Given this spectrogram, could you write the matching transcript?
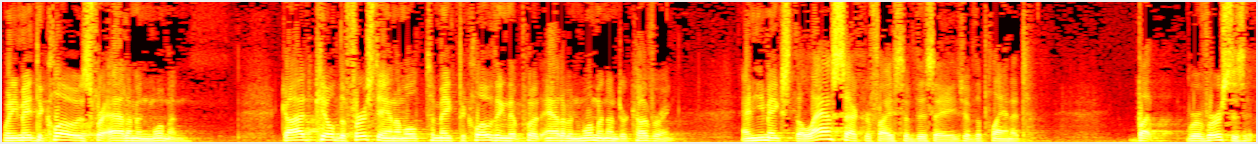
When he made the clothes for Adam and woman. God killed the first animal to make the clothing that put Adam and woman under covering. And he makes the last sacrifice of this age, of the planet, but reverses it.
